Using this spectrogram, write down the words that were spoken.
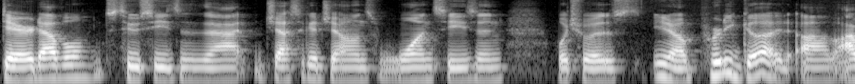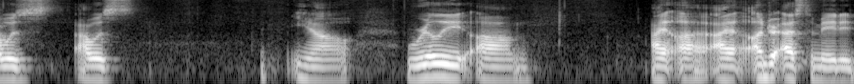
Daredevil, it's two seasons of that. Jessica Jones, one season, which was you know pretty good. Um, I was I was, you know, really um, I uh, I underestimated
